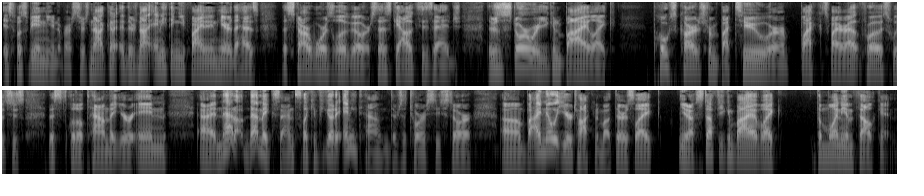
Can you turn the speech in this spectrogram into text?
is supposed to be in universe. There's not gonna there's not anything you find in here that has the Star Wars logo or says Galaxy's Edge. There's a store where you can buy like postcards from Batuu or Black Spire Outpost, which is this little town that you're in, uh, and that that makes sense. Like if you go to any town, there's a touristy store. Um, but I know what you're talking about. There's like you know stuff you can buy of like the Millennium Falcon,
